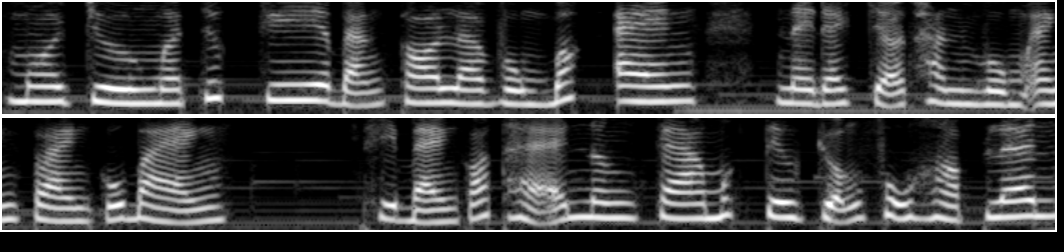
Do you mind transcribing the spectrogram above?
Môi trường mà trước kia bạn coi là vùng bất an, này đã trở thành vùng an toàn của bạn thì bạn có thể nâng cao mức tiêu chuẩn phù hợp lên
